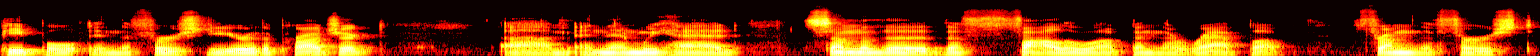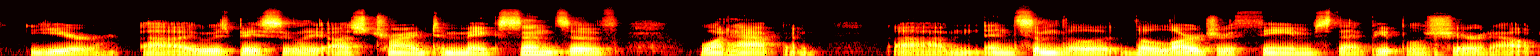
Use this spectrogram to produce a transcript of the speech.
people in the first year of the project. Um, and then we had some of the, the follow up and the wrap up from the first year. Uh, it was basically us trying to make sense of what happened um, and some of the, the larger themes that people shared out.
